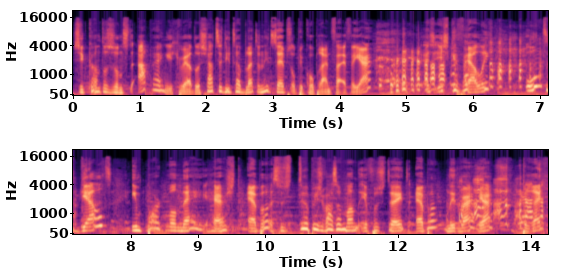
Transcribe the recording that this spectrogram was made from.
Sie könnte sonst abhängig werden. Sie die Tabletten nicht selbst auf Ihr Kopf reinpfeifen, ja? es ist gefährlich. Und Geld im Portemonnaie herrscht Ebbe. Es ist typisch Wassermann, ihr versteht Ebbe, nicht wahr? Ja? Brechen,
